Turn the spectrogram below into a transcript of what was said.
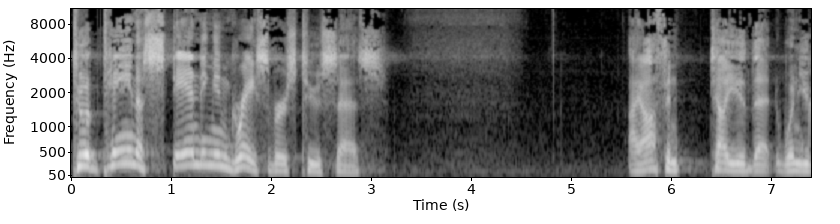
To obtain a standing in grace, verse 2 says. I often tell you that when you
